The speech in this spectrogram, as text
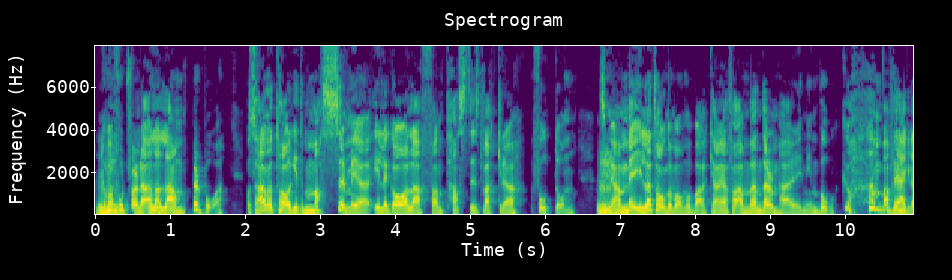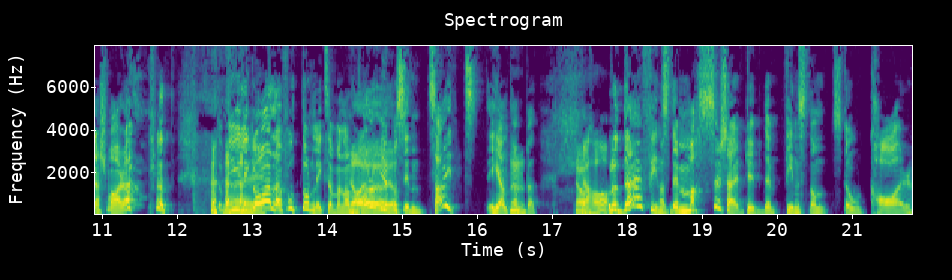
Då Mhm. var fortfarande alla lampor på. Och så han har tagit massor med illegala, fantastiskt vackra foton. Som jag har mejlat honom om och bara, kan jag få använda de här i min bok? Och han bara vägrar svara. För att de är illegala foton liksom, men han Ja, har ja, dem ju ja. på sin sajt. Det är helt Mm. öppet. Ja. Jaha. Och då där finns det massor så här, typ det finns någon stor kar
